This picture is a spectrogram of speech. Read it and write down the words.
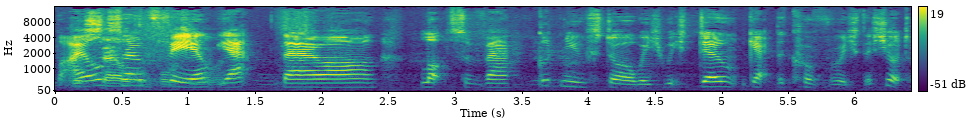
But I They sell, also feel, yeah, there are lots of uh, good news stories which don't get the coverage they should.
